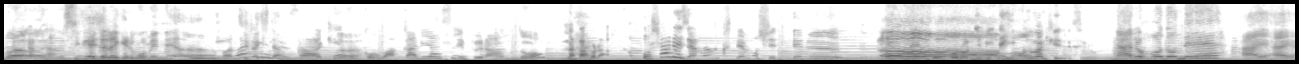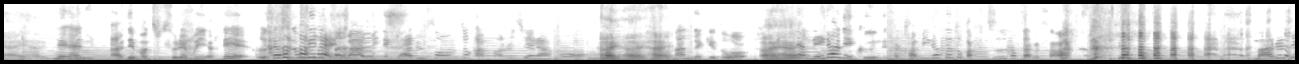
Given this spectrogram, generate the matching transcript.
ままあ知り合いじゃないけどごめんね。うん、マルジェラ来たさ結構わかりやすいブランド、なんかほらおしゃれじゃなくても知ってる有名どころにみんな行くわけですよ。なるほどね。はいはいはいはい。で何あでもそれもいいや。で私の世代はみんなギャルソンとかマルジェラのはいはいはい。なんだけど、はいはいみんなメガネ組んでさ髪型とか普通だからさマルジェ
